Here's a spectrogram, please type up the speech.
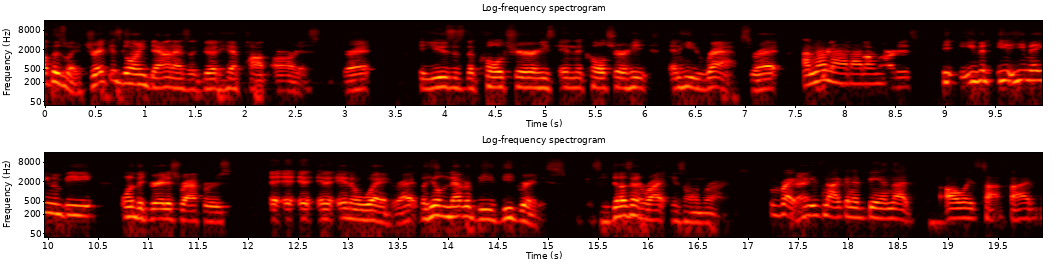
up his way. Drake is going down as a good hip hop artist, right? He uses the culture. He's in the culture. He and he raps, right? I'm not Great mad at him. Artist. He even he, he may even be one of the greatest rappers in, in, in a way, right? But he'll never be the greatest because he doesn't write his own rhymes. Right, right? he's not going to be in that always top five.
